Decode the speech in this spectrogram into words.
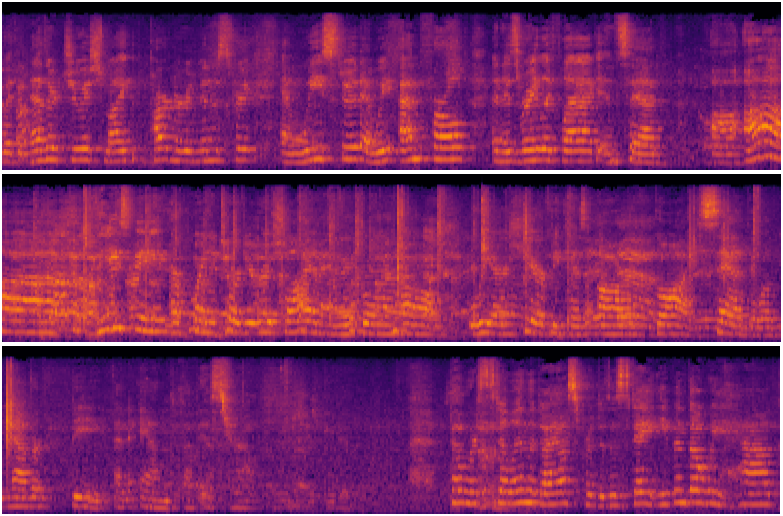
with uh-huh. another Jewish, my partner in ministry, and we stood and we unfurled an Israeli flag and said, uh-uh, these feet are pointed toward Jerusalem and we're going home. We are here because our God said there will never be an end of Israel. But we're still in the diaspora to this day, even though we have,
